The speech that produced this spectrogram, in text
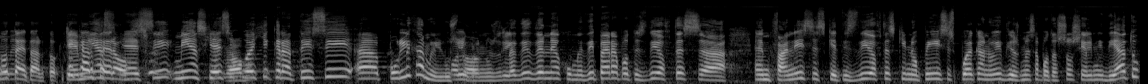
το τέταρτο. Και, μια καρτερός. σχέση, μια σχέση Μπράβο. που έχει κρατήσει α, πολύ χαμηλούς Πολύ. τόνους. Δηλαδή δεν έχουμε δει πέρα από τις δύο αυτές εμφανίσεις και τις δύο αυτές κοινοποιήσεις που έκανε ο ίδιος μέσα από τα social media του,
